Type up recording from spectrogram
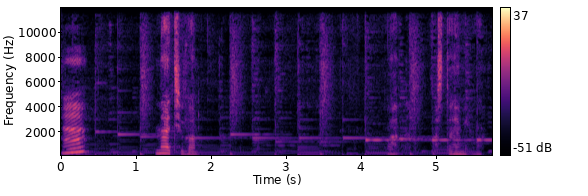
М? Нате вам. Ладно, оставим его.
